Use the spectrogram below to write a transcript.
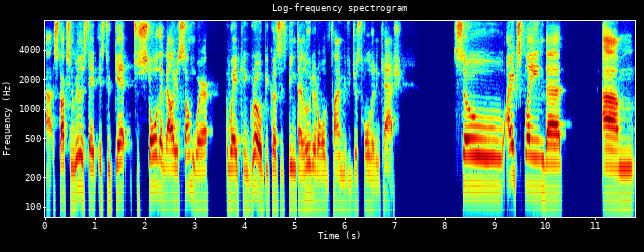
uh, stocks in real estate is to get to store their value somewhere where it can grow because it's being diluted all the time if you just hold it in cash. So I explained that, um,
